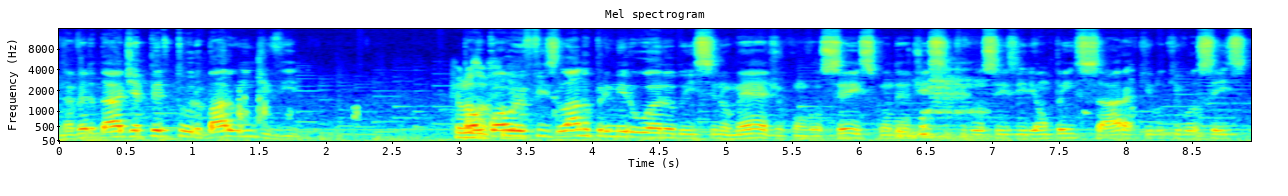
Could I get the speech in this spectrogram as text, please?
Na verdade, é perturbar o indivíduo. Tal Filosofia. qual eu fiz lá no primeiro ano do ensino médio com vocês, quando eu disse que vocês iriam pensar aquilo que vocês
